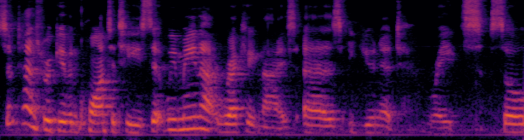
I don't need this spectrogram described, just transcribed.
Sometimes we're given quantities that we may not recognize as unit rates. So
